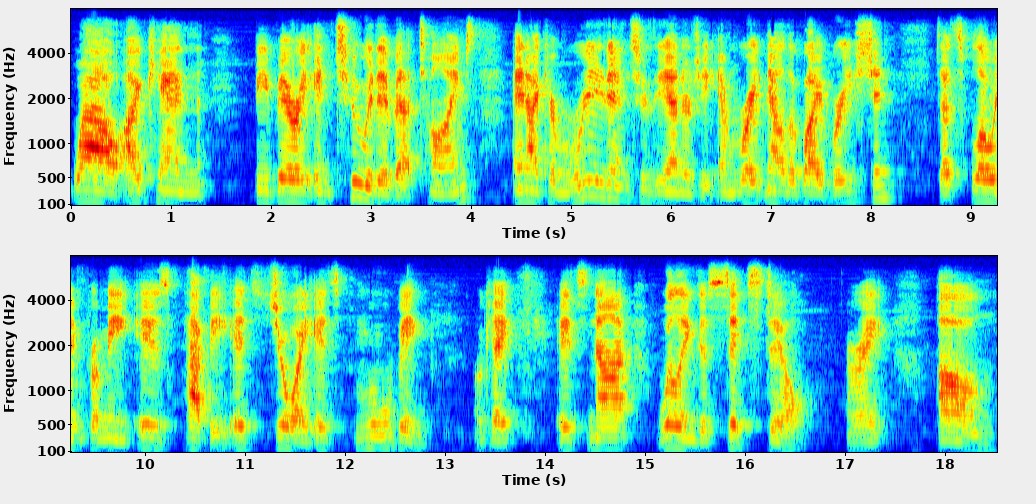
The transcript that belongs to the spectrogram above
wow, I can be very intuitive at times and I can read into the energy. And right now the vibration that's flowing from me is happy. It's joy. It's moving. Okay. It's not willing to sit still. All right. Um,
